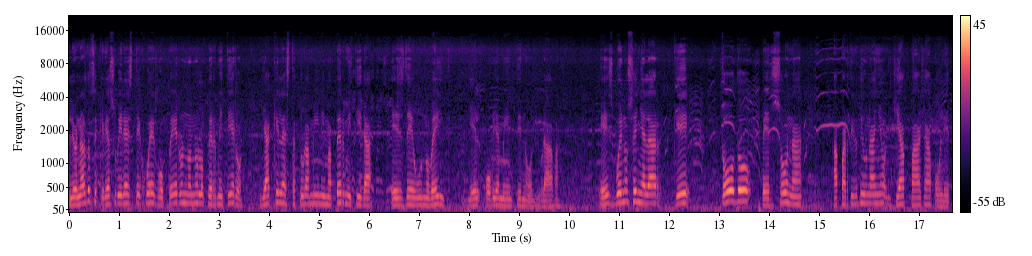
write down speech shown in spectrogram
Leonardo se quería subir a este juego, pero no nos lo permitieron, ya que la estatura mínima permitida es de 1.20 y él obviamente no libraba. Es bueno señalar que todo persona a partir de un año ya paga boleto.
